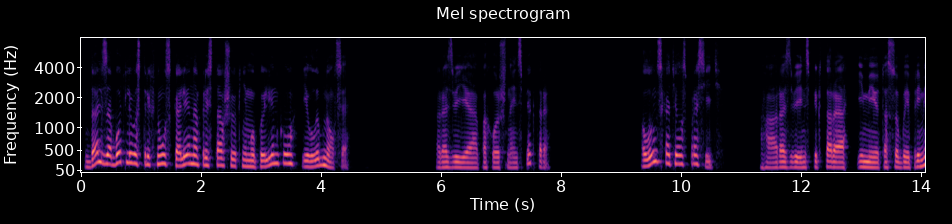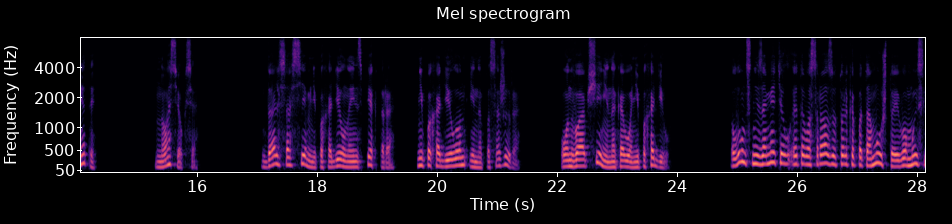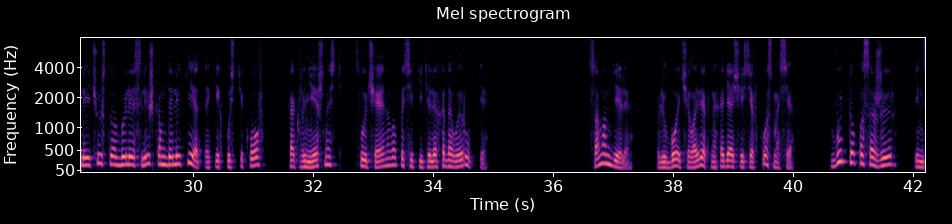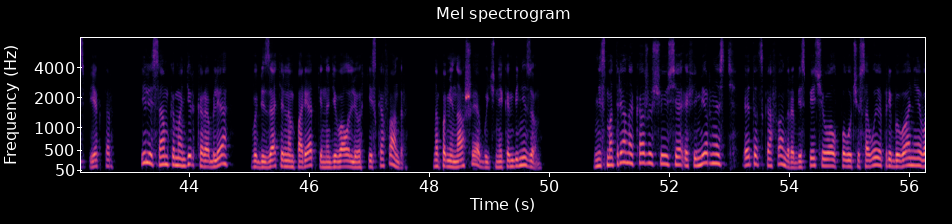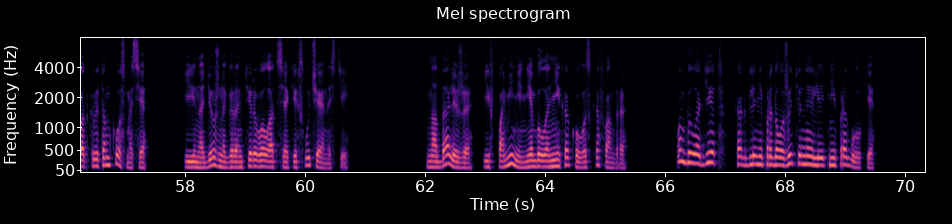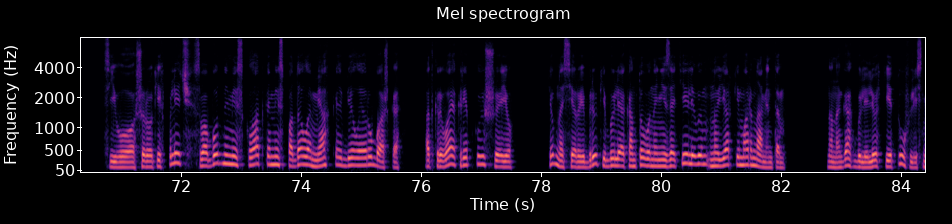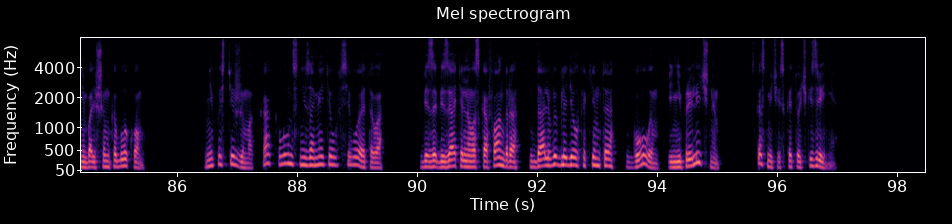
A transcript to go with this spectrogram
Даль заботливо стряхнул с колена приставшую к нему пылинку и улыбнулся. «Разве я похож на инспектора?» Лунс хотел спросить, а разве инспектора имеют особые приметы? Но осекся. Даль совсем не походил на инспектора, не походил он и на пассажира. Он вообще ни на кого не походил. Лунс не заметил этого сразу только потому, что его мысли и чувства были слишком далеки от таких пустяков, как внешность случайного посетителя ходовой рубки. В самом деле, любой человек, находящийся в космосе, будь то пассажир, инспектор или сам командир корабля, в обязательном порядке надевал легкий скафандр, напоминавший обычный комбинезон. Несмотря на кажущуюся эфемерность, этот скафандр обеспечивал получасовое пребывание в открытом космосе и надежно гарантировал от всяких случайностей. На Дале же и в помине не было никакого скафандра. Он был одет, как для непродолжительной летней прогулки. С его широких плеч свободными складками спадала мягкая белая рубашка, открывая крепкую шею, Темно-серые брюки были окантованы незатейливым, но ярким орнаментом. На ногах были легкие туфли с небольшим каблуком. Непостижимо, как Лунс не заметил всего этого. Без обязательного скафандра Даль выглядел каким-то голым и неприличным с космической точки зрения.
